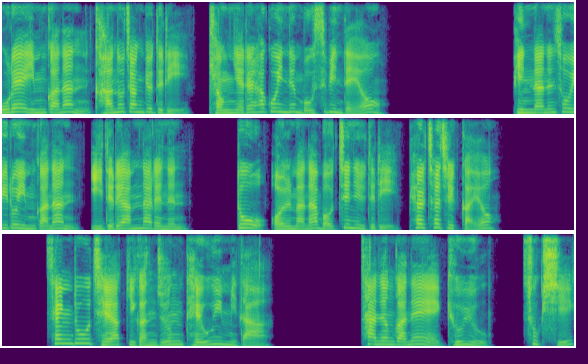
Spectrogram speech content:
올해 임관한 간호장교들이 경례를 하고 있는 모습인데요. 빛나는 소위로 임관한 이들의 앞날에는 또 얼마나 멋진 일들이 펼쳐질까요? 생도 재학 기간 중 대우입니다. 4년간의 교육, 숙식,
